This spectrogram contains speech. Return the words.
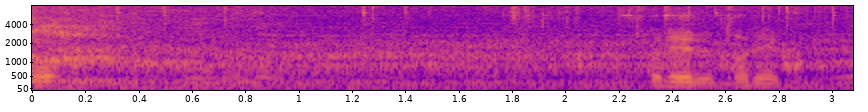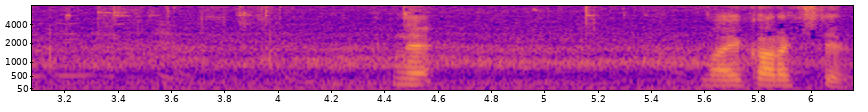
お。取れる取れる。ね。前から来てる。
